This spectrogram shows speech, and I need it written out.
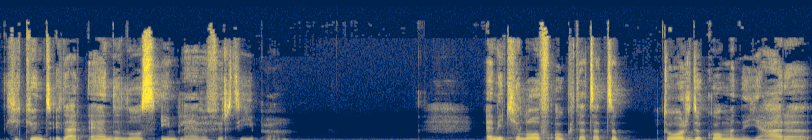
je kunt je daar eindeloos in blijven verdiepen. En ik geloof ook dat dat door de komende jaren...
